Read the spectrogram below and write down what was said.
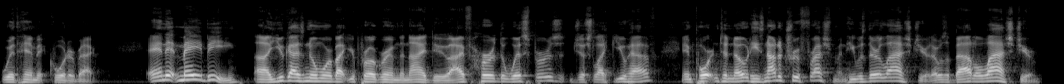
with him at quarterback. And it may be. Uh, you guys know more about your program than I do. I've heard the whispers, just like you have. Important to note, he's not a true freshman. He was there last year. There was a battle last year.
